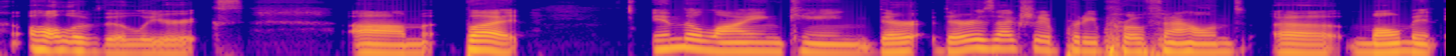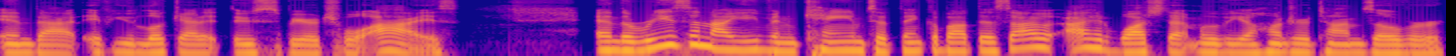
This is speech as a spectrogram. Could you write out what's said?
all of the lyrics. Um but in the lion king there there is actually a pretty profound uh, moment in that if you look at it through spiritual eyes and the reason i even came to think about this i, I had watched that movie a hundred times over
